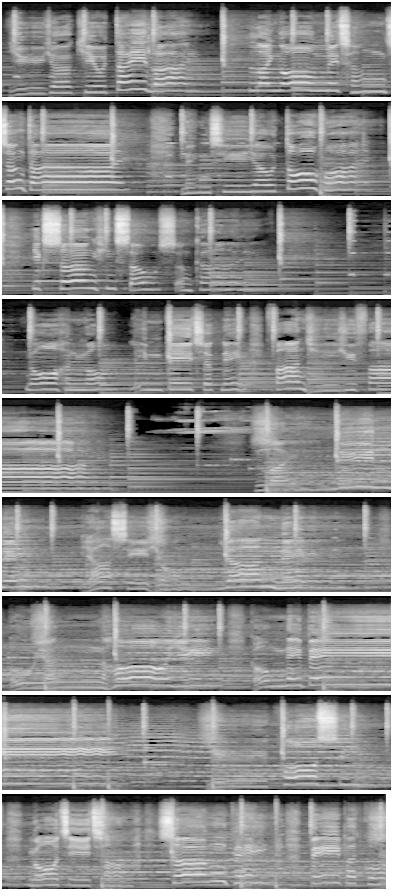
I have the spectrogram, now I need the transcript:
如若要抵赖，赖我未曾长大。名字有多坏，亦想牵手上街。我恨我念记着你，反而愉快。迷也是容忍你，无人可以共你比。如果说我自寻伤悲，比不过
